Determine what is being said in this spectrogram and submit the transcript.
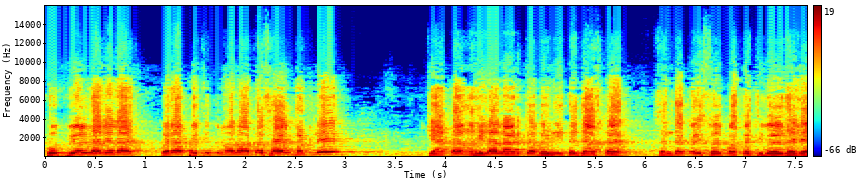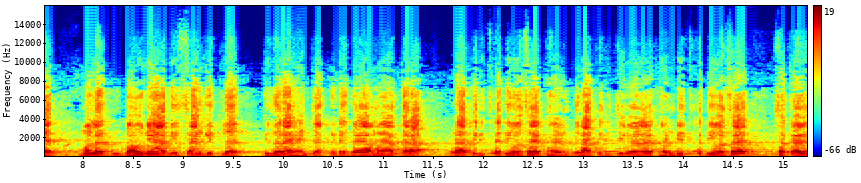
खूप वेळ झालेला आहे. बऱ्यापैकी तुम्हाला आता साहेब म्हटले की आता महिला लाडक्या बहिणी तर जास्त आहेत. संध्याकाळी स्वयंपाकाची वेळ झाली आहे. मला भाऊने आधीच सांगितलं की जरा ह्यांच्याकडे दयामया करा. रात्रीचा दिवस आहे रात्रीची वेळ आहे थंडीचा दिवस आहे. सकाळी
